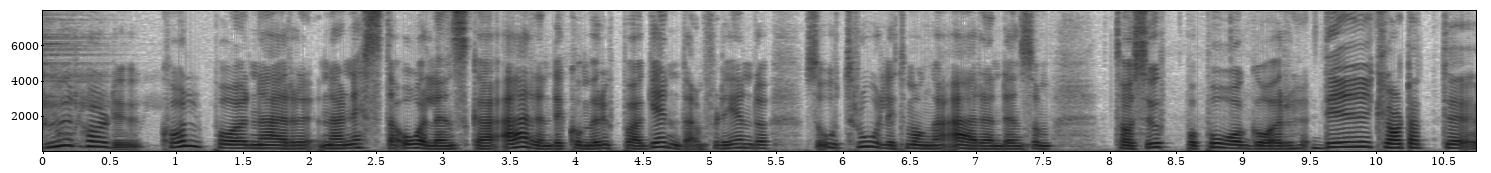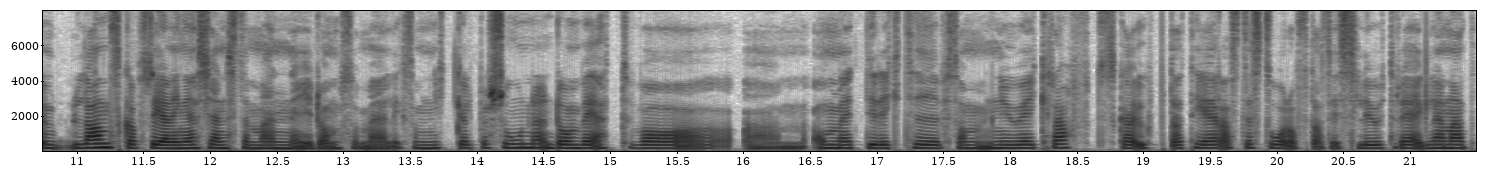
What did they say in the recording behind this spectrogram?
Hur har du koll på när, när nästa åländska ärende kommer upp på agendan? För det är ändå så otroligt många ärenden som tas upp och pågår. Det är klart att eh, landskapsregeringens tjänstemän är ju de som är liksom nyckelpersoner. De vet vad, um, om ett direktiv som nu är i kraft ska uppdateras. Det står oftast i slutreglerna att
